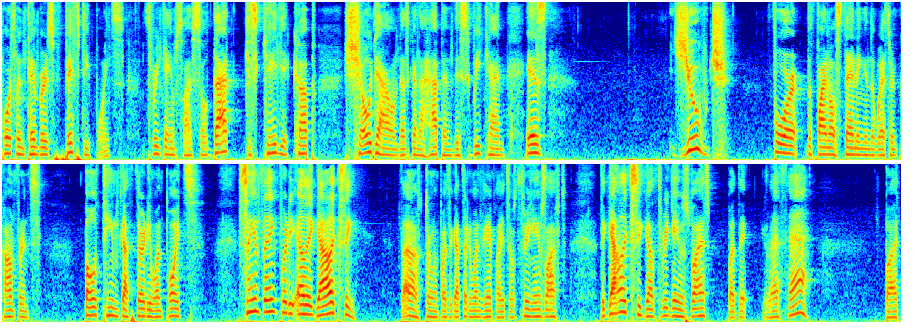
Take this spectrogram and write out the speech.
Portland Timbers 50 points, three games left. So that Cascadia Cup showdown that's going to happen this weekend is huge for the final standing in the Western Conference. Both teams got 31 points. Same thing for the LA Galaxy. Uh, 31 points. They got 31 game played, so three games left. The Galaxy got three games left, but they that's that. But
